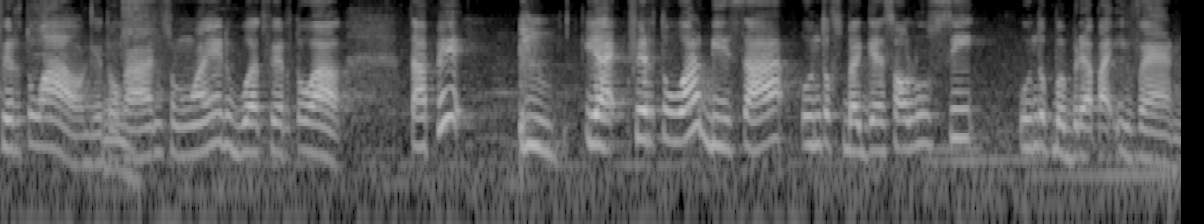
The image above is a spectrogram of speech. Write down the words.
virtual gitu kan, semuanya dibuat virtual. Tapi ya virtual bisa untuk sebagai solusi untuk beberapa event.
